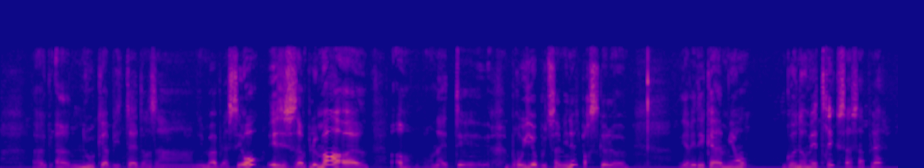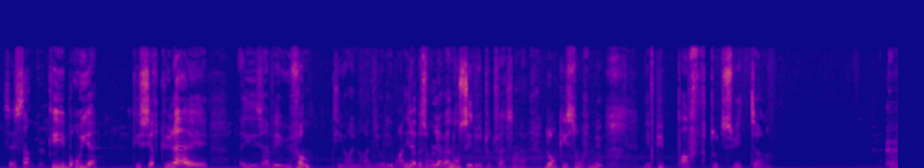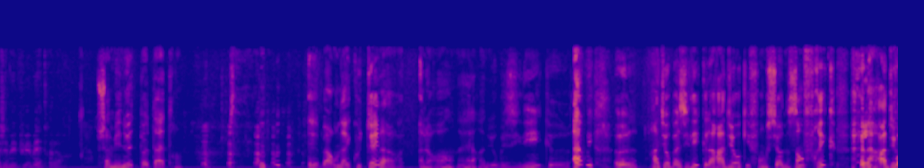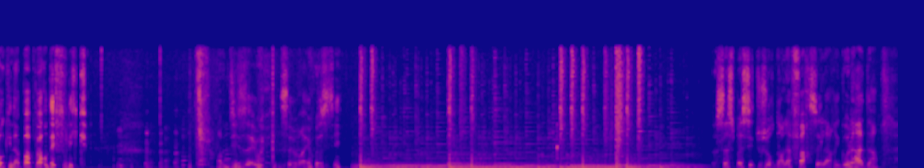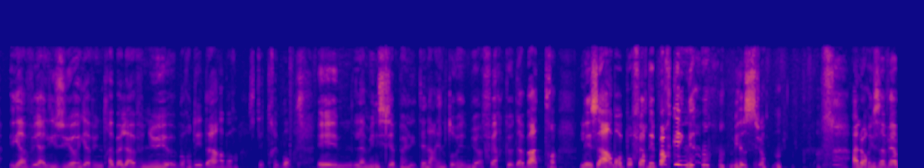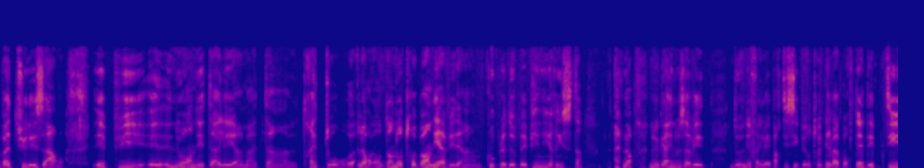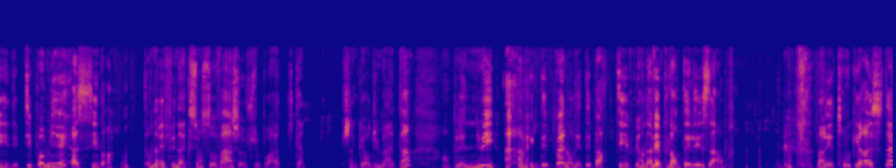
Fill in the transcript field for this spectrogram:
euh, nous qui habitait dans un immeuble assez haut. Et simplement, euh, on a été brouillé au bout de cinq minutes parce que le, il y avait des camions gonométriques, ça s'appelait, c'est ça, qui brouillaient, qui circulaient et, ils avaient eu vent y aurait une radio libre à Lisieux, parce qu'on l'avait annoncé de toute façon. Donc ils sont venus, et puis pof, tout de suite. Euh, Elle a jamais pu émettre alors? Cinq minutes peut-être. et ben on a écouté là. Alors hein, est Radio Basilique. Euh, ah oui, euh, Radio Basilique, la radio qui fonctionne sans fric, la radio qui n'a pas peur des flics. on me disait, oui, c'est vrai aussi. Ça se passait toujours dans la farce et la rigolade. Hein. Il y avait à Lisieux, il y avait une très belle avenue euh, bordée d'arbres, c'était très beau. Et euh, la municipalité n'a rien trouvé de mieux à faire que d'abattre les arbres pour faire des parkings, bien sûr. Alors ils avaient abattu les arbres et puis nous on est allé un matin euh, très tôt. Alors dans notre bande il y avait un couple de pépiniéristes. Alors le gars il nous avait donné, enfin il avait participé au truc, il va apporter des petits, des petits pommiers à cidre. On avait fait une action sauvage, je sais pas, à 4, 5 heures du matin, en pleine nuit, avec des pelles, on était partis, puis on avait planté les arbres dans les trous qui restaient,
